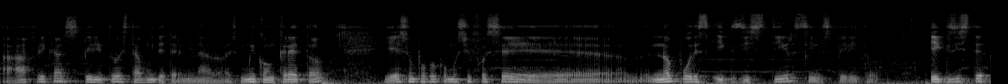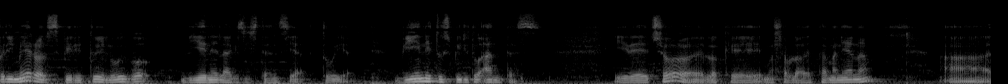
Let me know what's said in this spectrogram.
a África, el espíritu está muy determinado, es muy concreto y es un poco como si fuese, no puedes existir sin espíritu. Existe primero el espíritu y luego viene la existencia tuya, viene tu espíritu antes. Y de hecho, eh, lo que hemos hablado esta mañana, ah,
